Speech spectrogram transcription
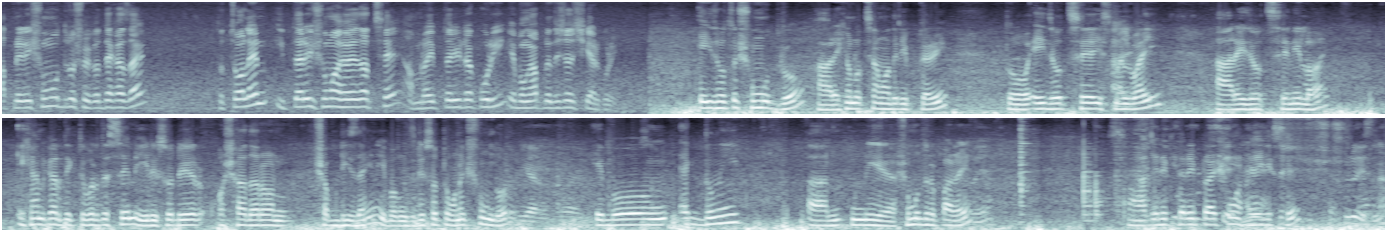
আপনার এই সমুদ্র সৈকত দেখা যায়। তো চলেন, ইফতারির সময় হয়ে যাচ্ছে। আমরা ইফতারিটা করি এবং আপনাদের সাথে শেয়ার করি। এই যে হচ্ছে সমুদ্র, আর এখানে হচ্ছে আমাদের ইফতারি। তো এই যে হচ্ছে ইসমাইল ভাই, আর এই যে হচ্ছে নিলয়। এখানকার দেখতে পারতেছেন এই রিসোর্টের অসাধারণ সব ডিজাইন এবং রিসোর্টটা অনেক সুন্দর এবং একদমই ইয়ে, সমুদ্র পাড়ে। আমাদের ইফতারি প্রায় সময় হয়ে গেছে। শুরু হয়েছে না?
